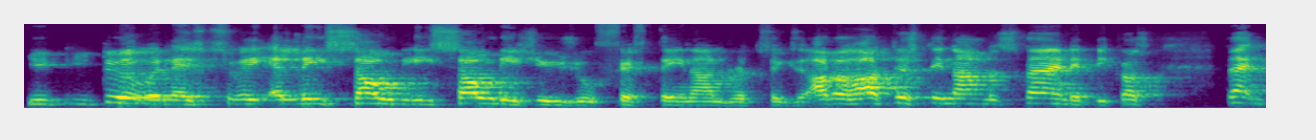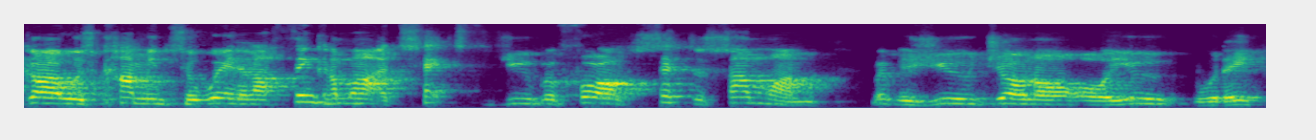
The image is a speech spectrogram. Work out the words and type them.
you, you do it when there's two, at least sold, he sold his usual 1,500 tickets. I, I just didn't understand it because that guy was coming to win. And I think I might have texted you before. I said to someone, whether it was you, John, or, or you, Woody,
